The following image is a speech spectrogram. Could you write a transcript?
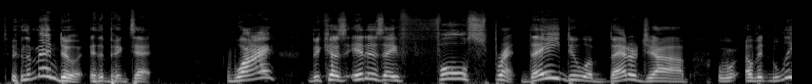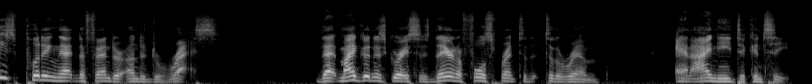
the men do it in the Big Ten. Why? Because it is a full sprint. They do a better job of at least putting that defender under duress. That my goodness gracious, they're in a full sprint to the, to the rim, and I need to concede.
